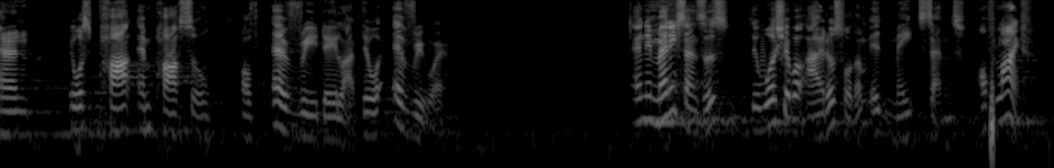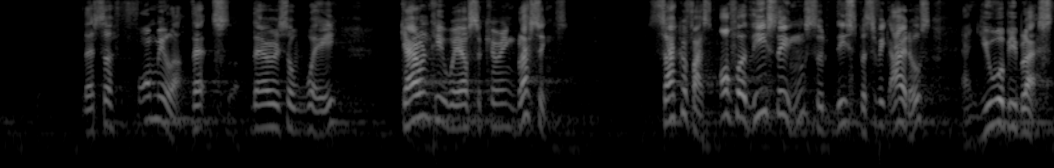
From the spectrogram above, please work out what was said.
And it was part and parcel of everyday life. They were everywhere. And in many senses, the worship of idols for them, it made sense of life. That's a formula. That's, there is a way, guaranteed way of securing blessings. Sacrifice. Offer these things to these specific idols, and you will be blessed.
